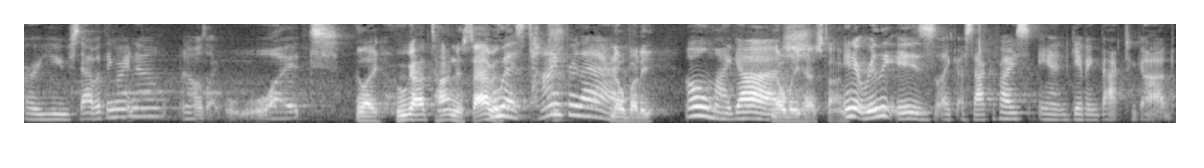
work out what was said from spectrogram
Are you Sabbathing right now? And I was like, What? You're like, Who got time to Sabbath? Who has time for that? Nobody. Oh my gosh. Nobody has time. And it really is like a sacrifice and giving back to God.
